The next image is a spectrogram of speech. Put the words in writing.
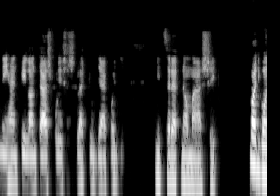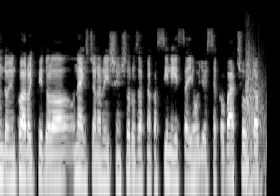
néhány pillantásból is le tudják, hogy mit szeretne a másik. Vagy gondoljunk arra, hogy például a Next Generation sorozatnak a színészei, hogy összekovácsoltak,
